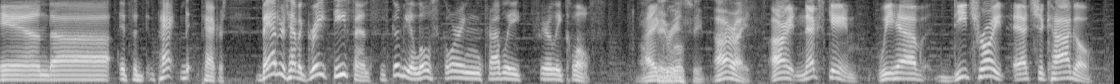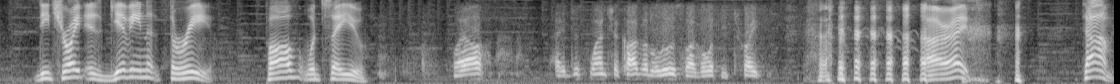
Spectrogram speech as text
and uh, it's a pack, Packers. Badgers have a great defense. It's going to be a low scoring, probably fairly close. I agree. We'll see. All right. All right, next game we have Detroit at Chicago. Detroit is giving three. Paul, what say you? Well, I just want Chicago to lose, so I'll go with Detroit. All right, Tom,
